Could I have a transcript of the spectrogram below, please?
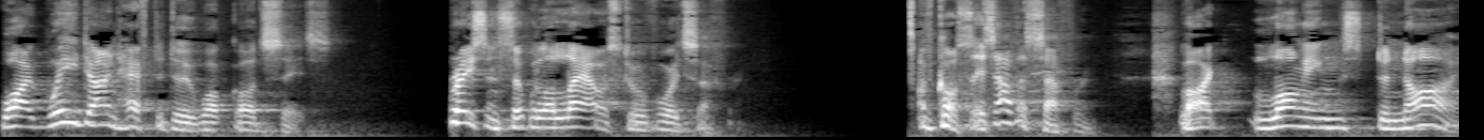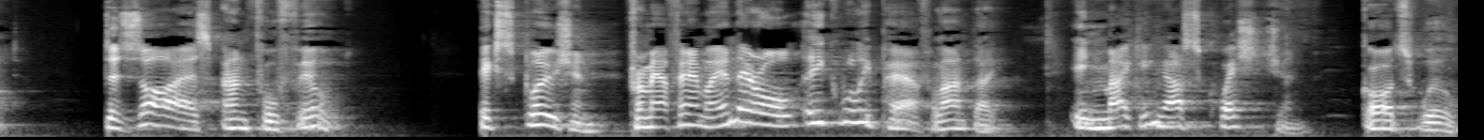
why we don't have to do what God says. Reasons that will allow us to avoid suffering. Of course, there's other suffering, like longings denied, desires unfulfilled, exclusion from our family, and they're all equally powerful, aren't they, in making us question God's will.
